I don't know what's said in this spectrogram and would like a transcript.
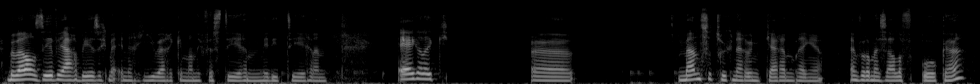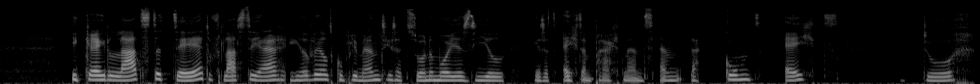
ik ben wel al zeven jaar bezig met energiewerken, manifesteren, mediteren. En eigenlijk uh, mensen terug naar hun kern brengen. En voor mezelf ook, hè. Ik krijg de laatste tijd, of het laatste jaar, heel veel het compliment. Je zet zo'n mooie ziel. Je zet echt een prachtmens. En dat komt echt door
